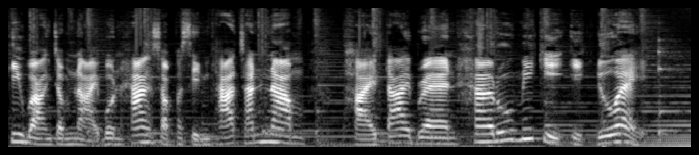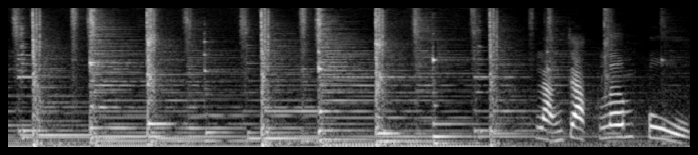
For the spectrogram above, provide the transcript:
ที่วางจำหน่ายบนห้างสรรพสินค้าชั้นนำภายใต้แบรนด์ฮารุมิกิอีกด้วย หลังจากเริ่มปลูก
